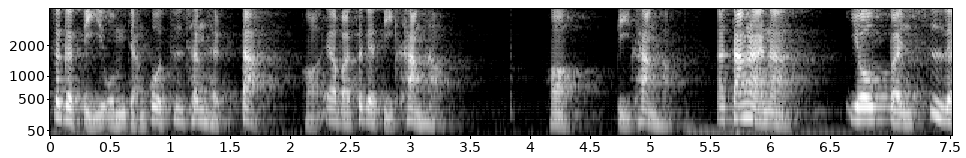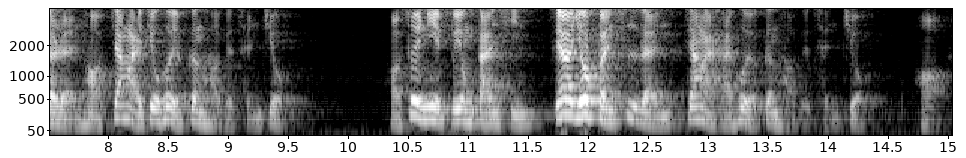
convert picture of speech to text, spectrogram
这个底我们讲过，支撑很大。好，要把这个抵抗好，哦，抵抗好。那当然了，有本事的人哈，将来就会有更好的成就。好，所以你也不用担心，只要有本事的人，将来还会有更好的成就。好，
